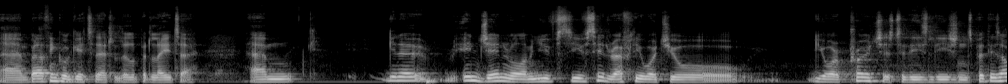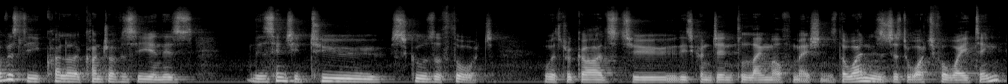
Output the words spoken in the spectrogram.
Um, but I think we'll get to that a little bit later. Um, you know, in general, I mean, you've you've said roughly what your your approach is to these lesions, but there's obviously quite a lot of controversy, and there's there's essentially two schools of thought with regards to these congenital lung malformations. The one is just watch for waiting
